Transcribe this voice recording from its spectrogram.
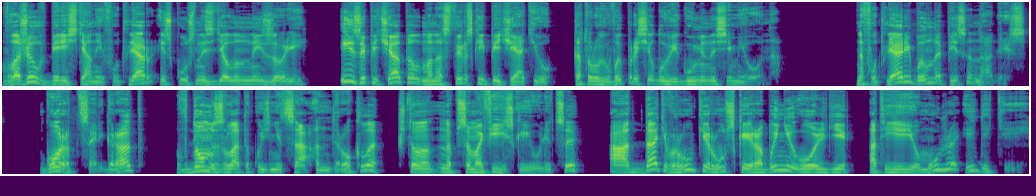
вложил в берестяный футляр, искусно сделанный Зорией, и запечатал монастырской печатью, которую выпросил у игумена Симеона. На футляре был написан адрес. Город Царьград, в дом златокузнеца Андрокла, что на Псамофийской улице, а отдать в руки русской рабыне Ольги от ее мужа и детей.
